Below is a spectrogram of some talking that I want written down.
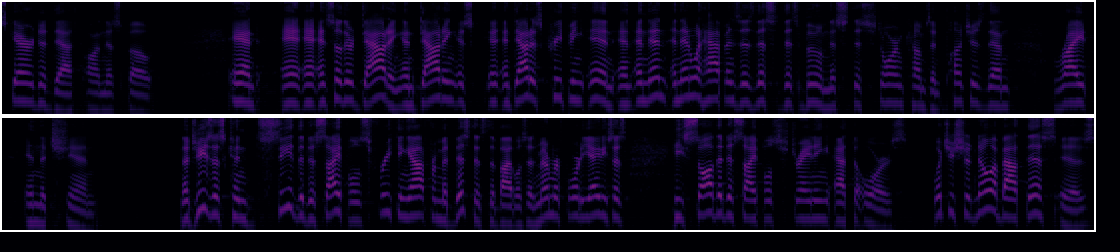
scared to death on this boat. And, and, and so they're doubting, and doubting is, and doubt is creeping in. And, and, then, and then what happens is this, this boom, this, this storm comes and punches them right in the chin. Now, Jesus can see the disciples freaking out from a distance, the Bible says. Remember 48? He says, He saw the disciples straining at the oars. What you should know about this is,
